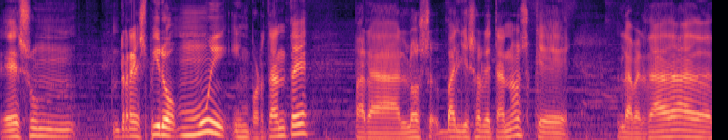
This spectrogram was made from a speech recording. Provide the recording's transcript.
es un respiro muy importante para los vallisoletanos que la verdad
